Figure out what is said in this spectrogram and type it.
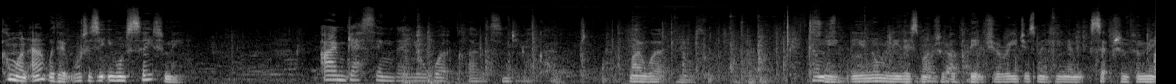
Come on, out with it. What is it you want to say to me? I'm guessing they're your work clothes under your coat. My work clothes. Tell me, are you normally this much of a bitch, or are you just making an exception for me?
